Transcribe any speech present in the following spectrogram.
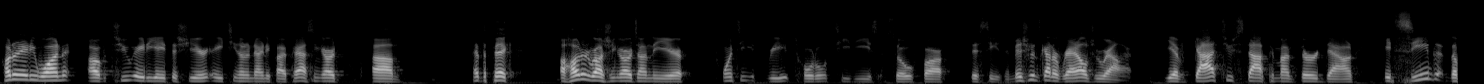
181 of 288 this year, 1,895 passing yards. Um, at the pick, 100 rushing yards on the year, 23 total TDs so far this season. Michigan's got to rattle Drew Allar. You have got to stop him on third down. It seemed the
